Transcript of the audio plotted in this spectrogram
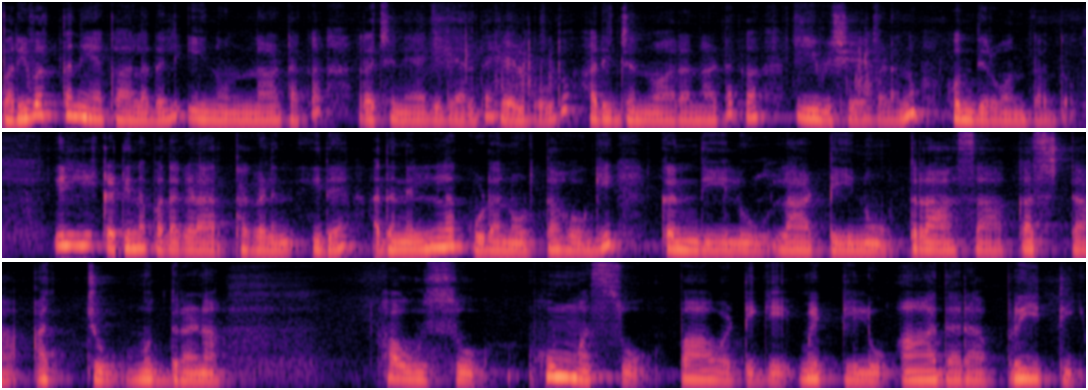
ಪರಿವರ್ತನೆಯ ಕಾಲದಲ್ಲಿ ಈ ನಾಟಕ ರಚನೆಯಾಗಿದೆ ಅಂತ ಹೇಳ್ಬೋದು. ಹರಿಜನ್ವಾರ ನಾಟಕ ಈ ವಿಷಯಗಳನ್ನು ಹೊಂದಿರುವಂಥದ್ದು. ಇಲ್ಲಿ ಕಠಿಣ ಪದಗಳ ಅರ್ಥಗಳ ಇದೆ. ಅದನ್ನೆಲ್ಲ ಕೂಡ ನೋಡ್ತಾ ಹೋಗಿ. ಕಂದೀಲು, ಲಾಟೀನು, ತ್ರಾಸ, ಕಷ್ಟ, ಅಚ್ಚು, ಮುದ್ರಣ, ಹೌಸು, ಹುಮ್ಮಸ್ಸು, ಪಾವಟಿಗೆ, ಮೆಟ್ಟಿಲು, ಆದರ, ಪ್ರೀತಿ.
